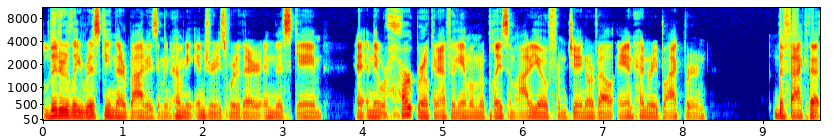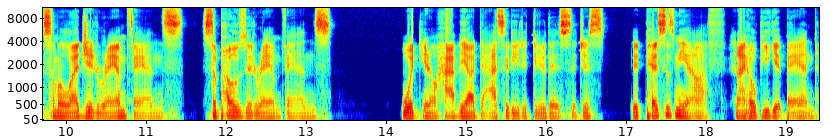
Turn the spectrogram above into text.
literally risking their bodies. I mean, how many injuries were there in this game? And, and they were heartbroken after the game. I'm going to play some audio from Jay Norvell and Henry Blackburn. The fact that some alleged Ram fans, supposed Ram fans, would, you know, have the audacity to do this, it just it pisses me off. And I hope you get banned.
